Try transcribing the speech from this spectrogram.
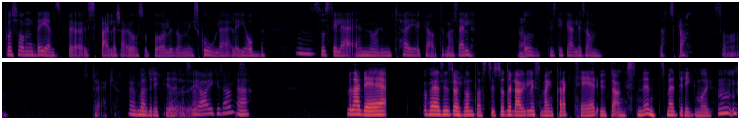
For sånn Det gjenspeiler seg jo også på liksom i skole eller jobb. Mm. Så stiller jeg enormt høye krav til meg selv. Ja. Og hvis det ikke er liksom dødsbra, så så tør jeg ikke. Er det bare Eller- dritt i det, liksom? Ja, ikke sant? Ja. Men er det For jeg syns det var så fantastisk. Du hadde lagd liksom en karakter ut av angsten din, som het Rigmor. Mm,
